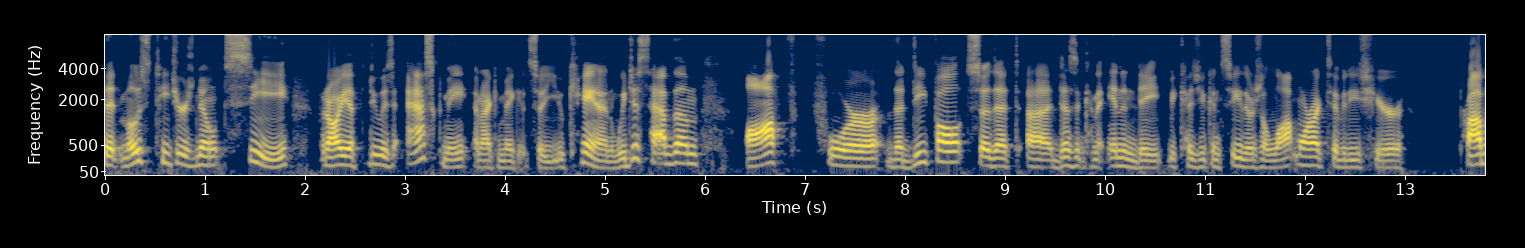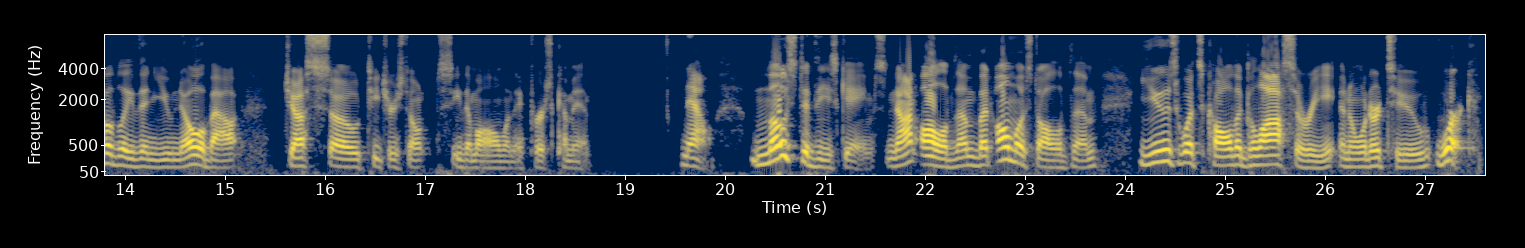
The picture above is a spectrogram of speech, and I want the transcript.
that most teachers don't see, but all you have to do is ask me and I can make it so you can. We just have them off for the default so that uh, it doesn't kind of inundate because you can see there's a lot more activities here probably than you know about, just so teachers don't see them all when they first come in. Now, most of these games, not all of them, but almost all of them, use what's called a glossary in order to work.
